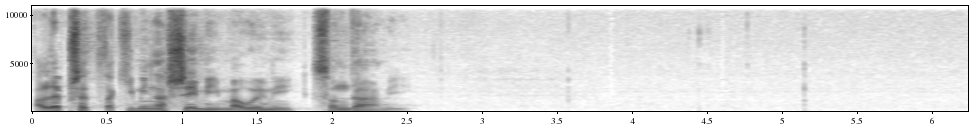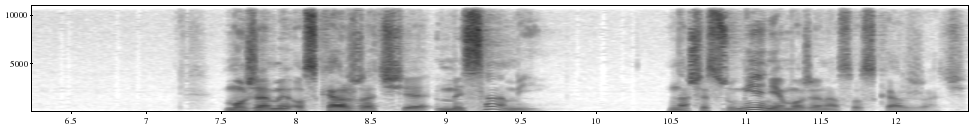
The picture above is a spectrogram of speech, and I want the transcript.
ale przed takimi naszymi małymi sądami. Możemy oskarżać się my sami. Nasze sumienie może nas oskarżać.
